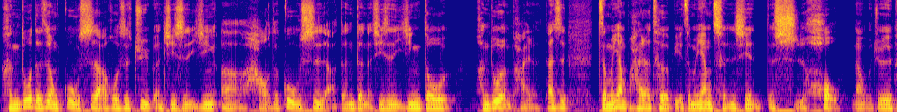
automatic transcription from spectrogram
很多的这种故事啊，或是剧本，其实已经呃好的故事啊等等的，其实已经都很多人拍了。但是怎么样拍的特别，怎么样呈现的时候，那我觉得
